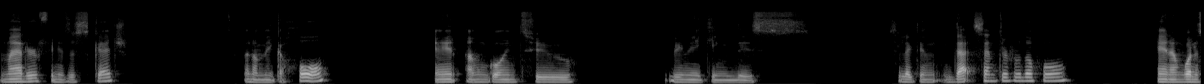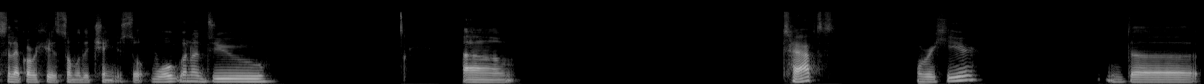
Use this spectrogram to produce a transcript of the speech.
matter. Finish the sketch. I'm gonna make a hole. And I'm going to be making this, selecting that center for the hole. And I'm going to select over here some of the changes. So we're going to do um, tapped over here. The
